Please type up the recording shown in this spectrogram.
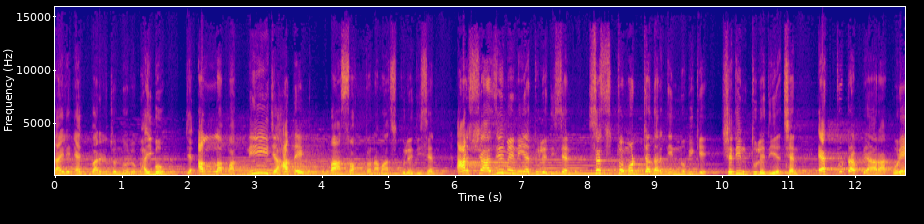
তাইলে একবারের জন্য হলো ভাইব যে আল্লাহ পাক নিজ হাতে পাঁচ ওয়াক্ত নামাজ তুলে দিছেন, আর আজিমে নিয়ে তুলে দিছেন, শ্রেষ্ঠ মর্যাদার দিন নবীকে সেদিন তুলে দিয়েছেন। এতটা পেয়ারা করে,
